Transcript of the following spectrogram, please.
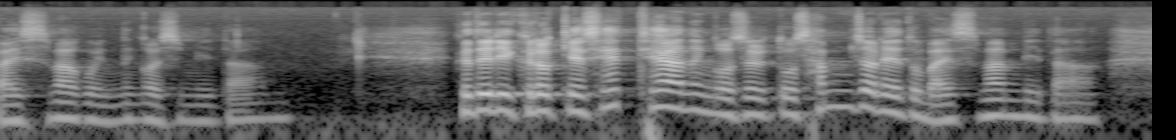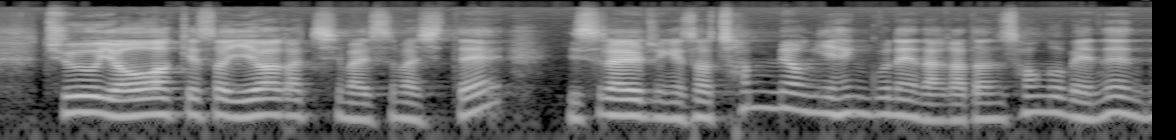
말씀하고 있는 것입니다. 그들이 그렇게 쇠퇴하는 것을 또 3절에도 말씀합니다. 주 여호와께서 이와 같이 말씀하시되 이스라엘 중에서 천명이 행군에 나가던 성읍에는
